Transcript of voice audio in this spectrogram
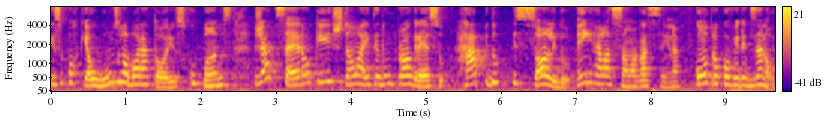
Isso porque alguns laboratórios cubanos já disseram que estão aí tendo um progresso rápido e sólido em relação à vacina contra o Covid-19.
